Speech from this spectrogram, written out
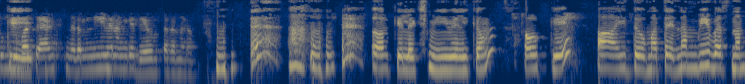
ತುಂಬಾ ಥ್ಯಾಂಕ್ಸ್ ಮೇಡಮ್ ನೀವೇ ನಂಗೆ ದೇವ್ರ ತರ madam okay Lakshmi welcome okay ಆ ಇದು ಮತ್ತೆ ನಮ್ ವೀವರ್ಸ್ ನಮ್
